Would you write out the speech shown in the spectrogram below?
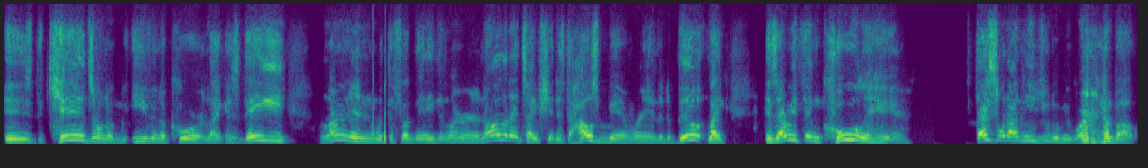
is the kids on a even accord, like is they learning what the fuck they need to learn and all of that type shit. Is the house being ran to the build? Like, is everything cool in here? That's what I need you to be worrying about.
